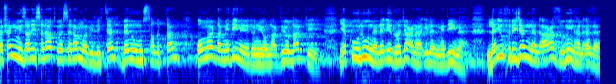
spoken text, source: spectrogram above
Efendimiz Aleyhisselatü Vesselam'la birlikte Benu Mustalık'tan onlar da Medine'ye dönüyorlar. Diyorlar ki يَكُولُونَ لَاِنْ رَجَعْنَا اِلَى الْمَد۪ينَ لَيُخْرِجَنَّ الْاَعَزُّ مِنْهَا الْاَذَلِ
